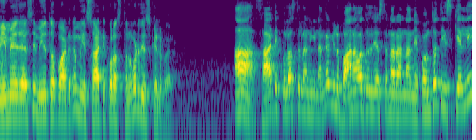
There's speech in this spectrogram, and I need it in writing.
మీ మీద వేసి మీతో పాటుగా మీ సాటి కులస్తులను కూడా తీసుకెళ్ళిపోయారు. ఆ సాటి కులస్తులు అనిగినాక వీళ్ళు బాణవతులు చేస్తున్నారన్న నెపంతో తీసుకెళ్ళి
